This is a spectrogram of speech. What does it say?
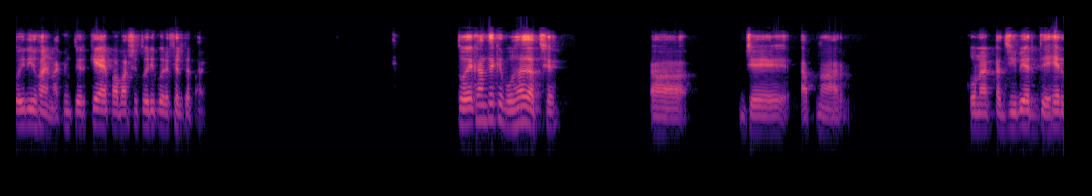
তৈরি হয় না, কিন্তু এর ক্যাপ আবার সে তৈরি করে ফেলতে পারে। তো এখান থেকে বোঝা যাচ্ছে যে আপনার কোন একটা জীবের দেহের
